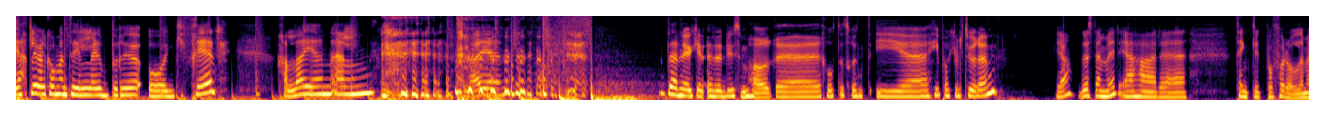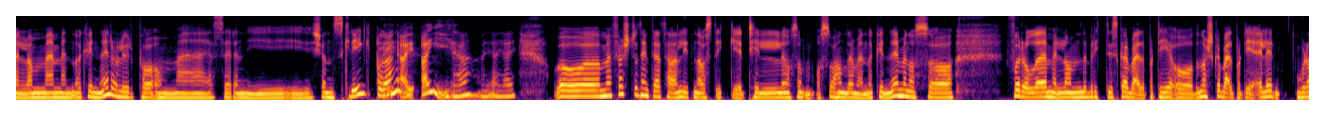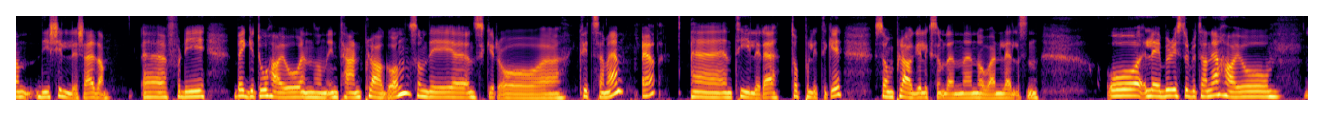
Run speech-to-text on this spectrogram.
Hjertelig velkommen til Brød og fred. Halla igjen, Ellen. Halla igjen. Denne uken er det du som har uh, rotet rundt i uh, hyperkulturen. Ja, det stemmer. Jeg har uh, tenkt litt på forholdet mellom menn og kvinner, og lurer på om jeg ser en ny kjønnskrig på gang. Ai, ai, ai. Ja, ai, ai, ai. Og, men først så tenkte jeg å ta en liten avstikker til noe som også handler om menn og kvinner, men også forholdet mellom det britiske Arbeiderpartiet og det norske Arbeiderpartiet, eller hvordan de skiller seg, da. Eh, fordi begge to har jo en sånn intern plageånd som de ønsker å eh, kvitte seg med. Ja. Eh, en tidligere toppolitiker som plager liksom den eh, nåværende ledelsen. Og Labour i Storbritannia har jo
